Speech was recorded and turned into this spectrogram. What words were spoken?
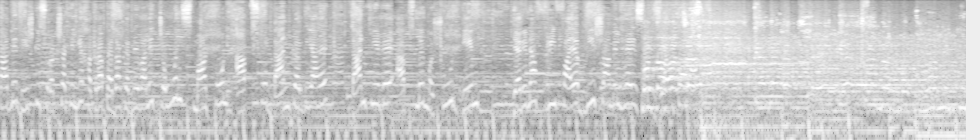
सरकार ने देश की सुरक्षा के लिए खतरा पैदा करने वाले चौवन स्मार्टफ़ोन ऐप्स को बैन कर दिया है। बैन किए गए ऐप्स में मशहूर गेम गैरिना फ्री फायर भी शामिल है। इसमें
